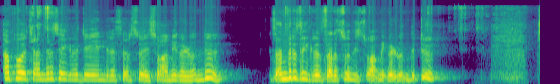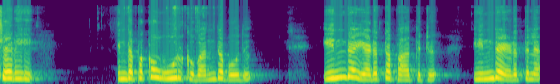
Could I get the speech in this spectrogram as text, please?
அப்போது சந்திரசேகர ஜெயேந்திர சரஸ்வதி சுவாமிகள் வந்து சந்திரசேகர சரஸ்வதி சுவாமிகள் வந்துட்டு சரி இந்த பக்கம் ஊருக்கு வந்தபோது இந்த இடத்த பார்த்துட்டு இந்த இடத்துல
